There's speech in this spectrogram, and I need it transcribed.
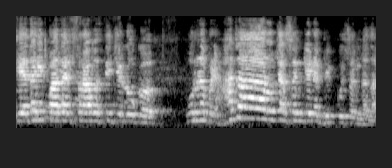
शेजारी पाजारी श्रावस्तीचे लोक पूर्णपणे हजारोच्या संख्येने भिक्खू संघ झाला.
